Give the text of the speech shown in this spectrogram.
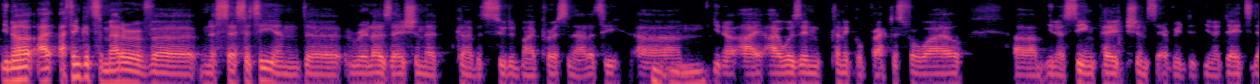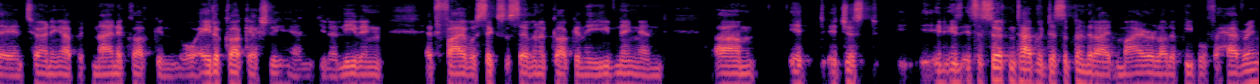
you know, I, I, think it's a matter of uh, necessity and uh, realization that kind of it suited my personality. Um, mm-hmm. You know, I, I was in clinical practice for a while. Um, you know, seeing patients every you know day to day and turning up at nine o'clock and or eight o'clock actually, and you know leaving at five or six or seven o'clock in the evening, and um, it it just it, it's a certain type of discipline that I admire a lot of people for having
